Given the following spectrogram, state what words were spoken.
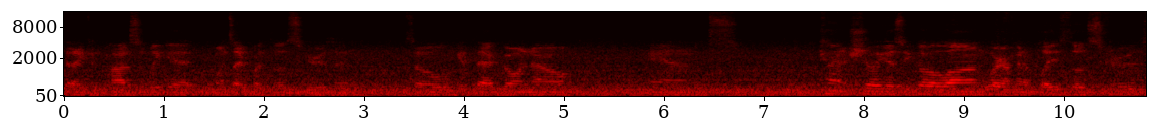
that I can possibly get once I put those screws in. So we'll get that going now and kind of show you as we go along where I'm going to place those screws.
